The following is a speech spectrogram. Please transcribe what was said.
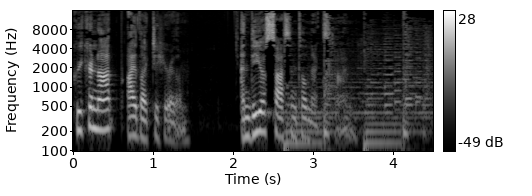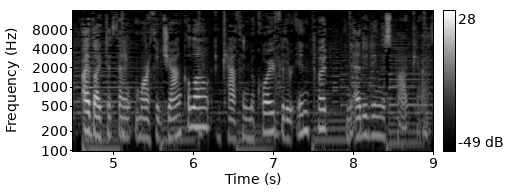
Greek or not, I'd like to hear them. And Dios sas until next time. I'd like to thank Martha Giancolo and Kathleen McCoy for their input in editing this podcast.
